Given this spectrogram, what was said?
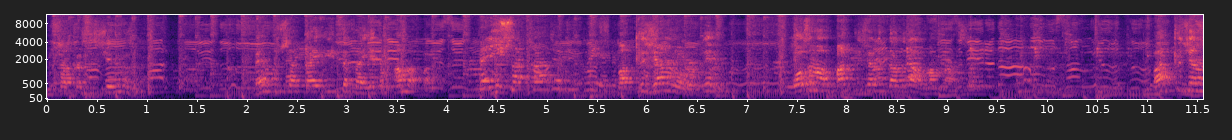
Musakkasız yediniz mi? Ben musakkayı ilk defa yedim ama bak. Ben ilk Musakka defa yedim. patlıcan olur değil mi? O zaman patlıcanın tadını almam lazım. Patlıcanın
